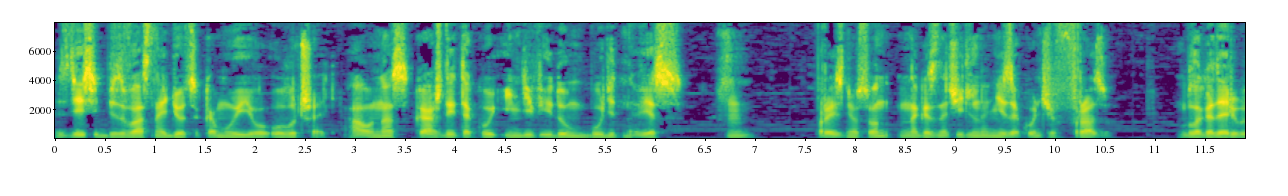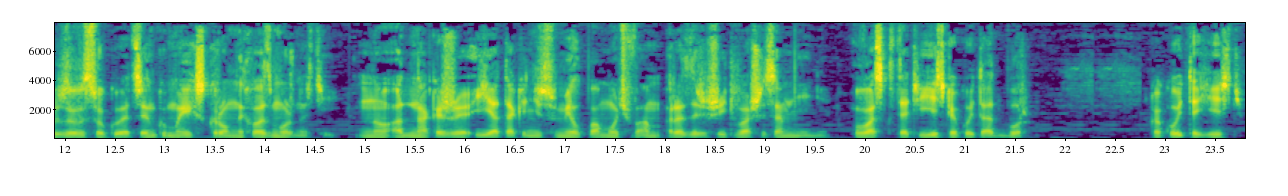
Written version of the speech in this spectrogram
Здесь и без вас найдется, кому ее улучшать. А у нас каждый такой индивидуум будет на вес... Хм, произнес он, многозначительно не закончив фразу. Благодарю за высокую оценку моих скромных возможностей. Но, однако же, я так и не сумел помочь вам разрешить ваши сомнения. У вас, кстати, есть какой-то отбор? Какой-то есть,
